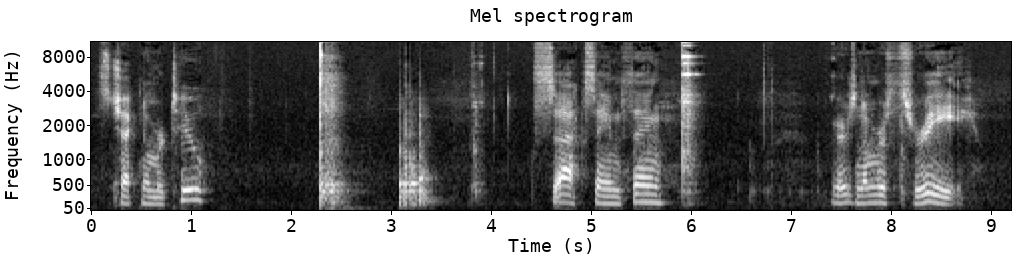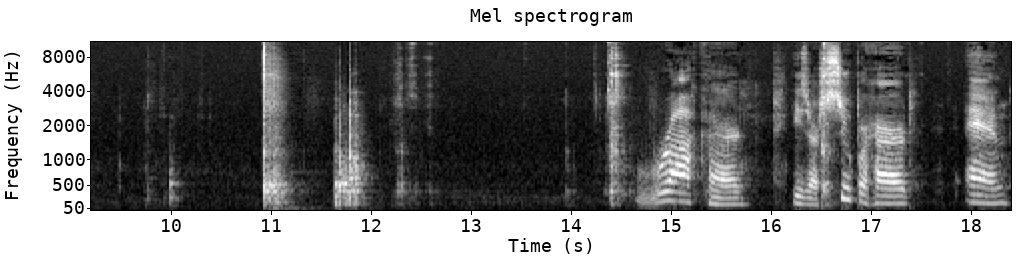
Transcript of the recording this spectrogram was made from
Let's check number two. Exact same thing. Here's number three. Rock hard. These are super hard and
